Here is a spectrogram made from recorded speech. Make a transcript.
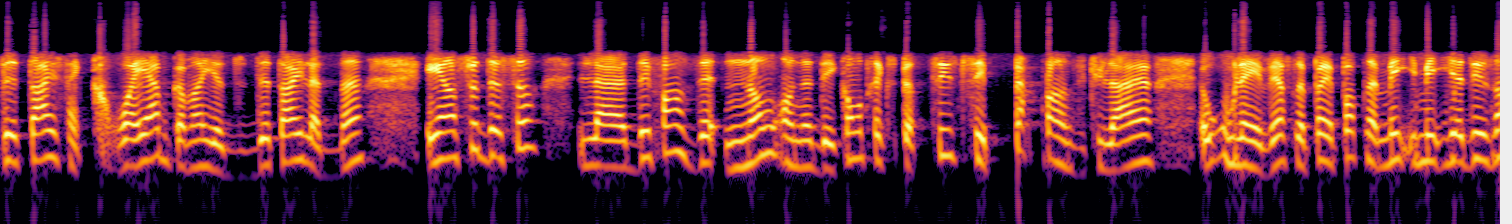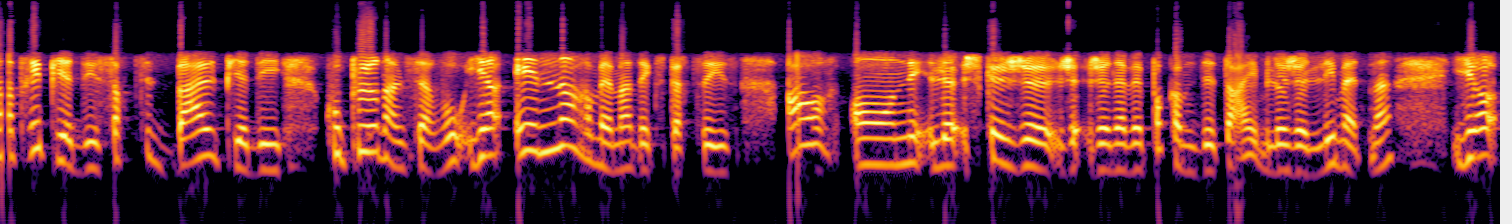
détail. C'est incroyable comment il y a du détail là-dedans. Et ensuite de ça, la défense disait non, on a des contre-expertises, c'est perpendiculaire euh, ou l'inverse, peu importe. Mais, mais il y a des entrées, puis il y a des sorties de balles, puis il y a des coupures dans le cerveau. Il y a énormément d'expertise. Or, on est le, ce que je, je, je n'avais pas comme détail, mais là je l'ai maintenant. Il y a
